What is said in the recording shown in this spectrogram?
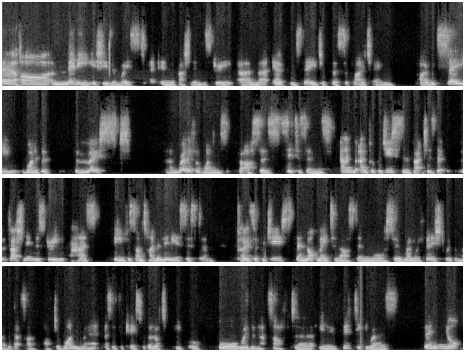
There are many issues in waste in the fashion industry um, at every stage of the supply chain. I would say one of the, the most um, relevant ones for us as citizens and, and for producers, in fact, is that the fashion industry has been for some time a linear system. Clothes are produced, they're not made to last anymore. So when we're finished with them, whether that's after one wear, as is the case with a lot of people, or whether that's after, you know, 50 wears, they're not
